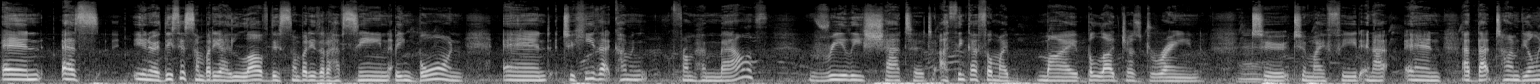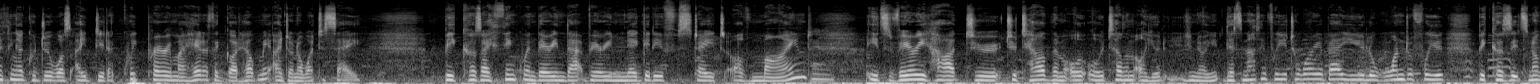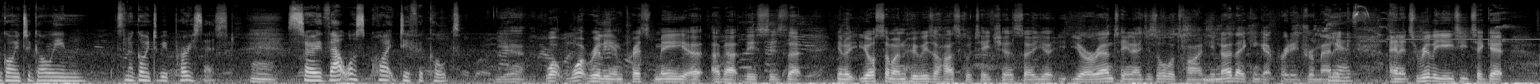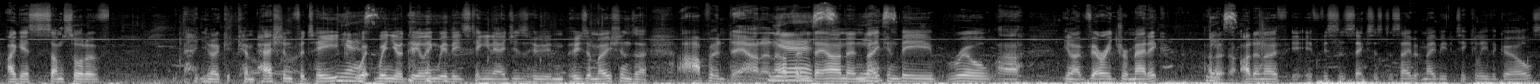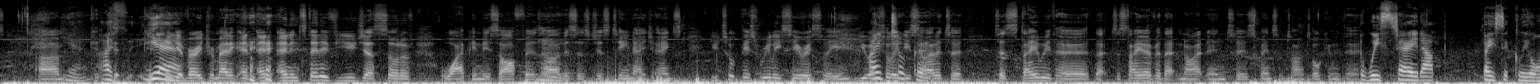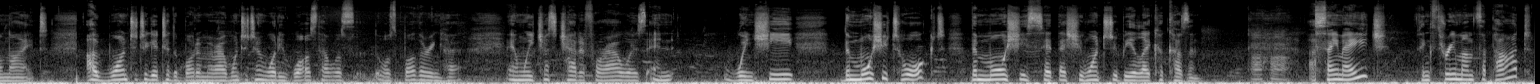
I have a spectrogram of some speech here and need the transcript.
And as you know, this is somebody I love, this is somebody that I have seen being born, and to hear that coming from her mouth really shattered. I think I felt my my blood just drain mm. to to my feet, and I and at that time the only thing I could do was I did a quick prayer in my head. I said, God help me. I don't know what to say. Because I think when they're in that very negative state of mind, mm. it's very hard to, to tell them or, or tell them, oh, you you know, there's nothing for you to worry about. You look wonderful, you because it's not going to go in. It's not going to be processed. Mm. So that was quite difficult. Yeah. What What really impressed me uh, about this is that you know you're someone who is a high school teacher, so you're, you're around teenagers all the time. You know they can get pretty dramatic, yes. and it's really easy to get, I guess, some sort of you know c- compassion fatigue yes. w- when you're dealing with these teenagers who whose emotions are up and down and yes. up and down, and yes. they can be real, uh, you know, very dramatic. I, yes. don't, I don't know if, if this is sexist to say, but maybe particularly the girls um, yeah. c- th- yeah. can get very dramatic. And, and, and, instead of you just sort of wiping this off as, mm. oh, this is just teenage angst, you took this really seriously and you actually decided to, to stay with her, that to stay over that night and to spend some time talking with her. We stayed up basically all night. I wanted to get to the bottom of it. I wanted to know what it was that was that was bothering her, and we just chatted for hours. And when she, the more she talked, the more she said that she wanted to be like her cousin. Uh-huh. Same age, I think three months apart.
